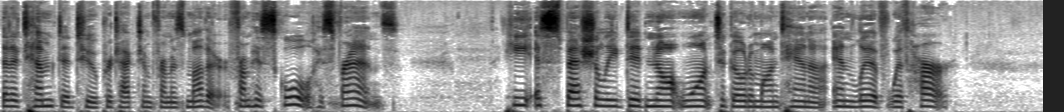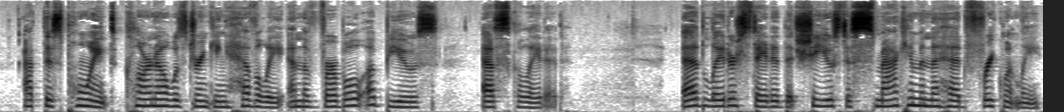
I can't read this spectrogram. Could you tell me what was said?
that attempted to protect him from his mother, from his school, his friends. He especially did not want to go to Montana and live with her. At this point, Clarnell was drinking heavily and the verbal abuse escalated. Ed later stated that she used to smack him in the head frequently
